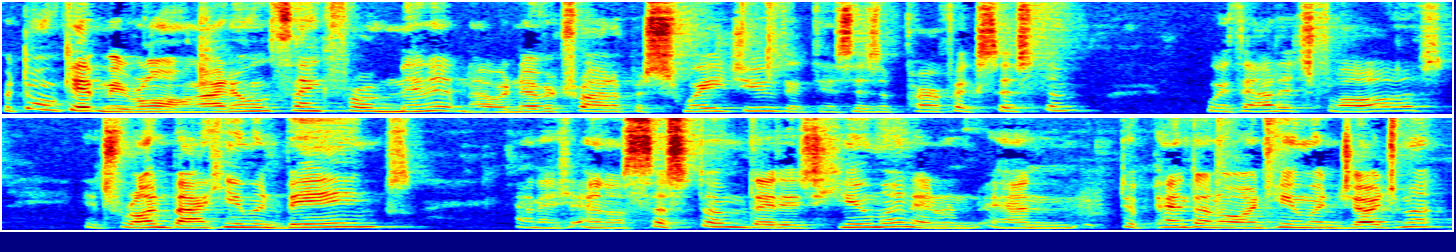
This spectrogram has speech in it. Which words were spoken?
But don't get me wrong, I don't think for a minute, and I would never try to persuade you that this is a perfect system without its flaws. It's run by human beings and a, and a system that is human and, and dependent on human judgment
